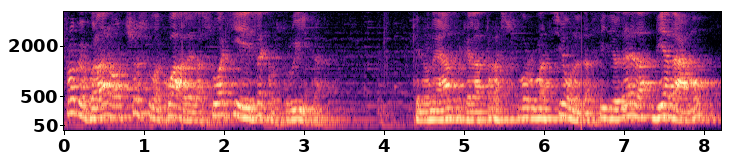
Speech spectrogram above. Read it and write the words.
proprio quella roccia sulla quale la sua chiesa è costruita che non è altro che la trasformazione da figlio di Adamo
